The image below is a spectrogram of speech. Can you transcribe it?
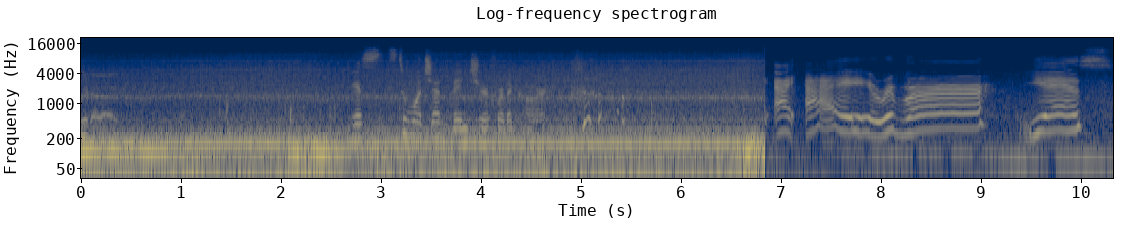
Wait a minute. I guess it's too much adventure for the car. aye, river. Yes.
